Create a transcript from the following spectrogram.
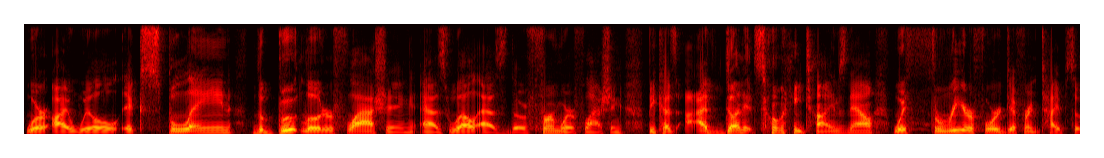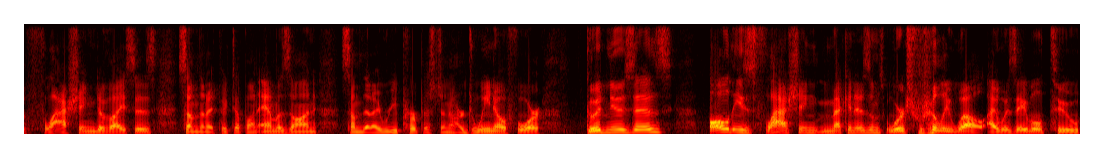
where I will explain the bootloader flashing as well as the firmware flashing because I've done it so many times now with three or four different types of flashing devices, some that I picked up on Amazon, some that I repurposed an Arduino for. Good news is all these flashing mechanisms works really well. I was able to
